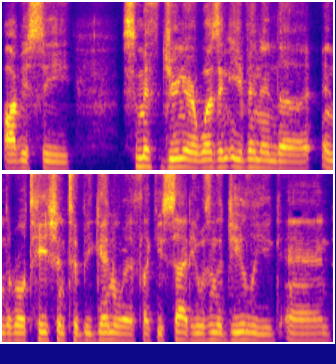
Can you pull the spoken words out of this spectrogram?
Obviously, Smith Jr. wasn't even in the in the rotation to begin with. Like you said, he was in the G League, and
